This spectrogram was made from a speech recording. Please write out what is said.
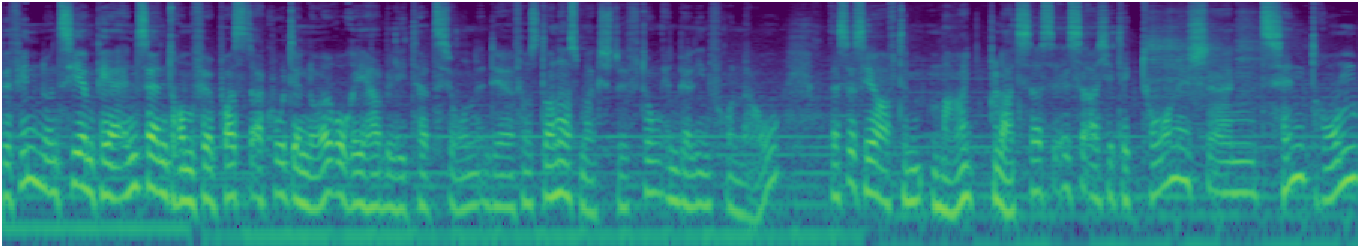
befinden uns hier im PRN-Zentrum für postakute Neurorehabilitation der Fürst-Donnersmarck-Stiftung in Berlin-Frohnau. Das ist hier auf dem Marktplatz. Das ist architektonisch ein Zentrum,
